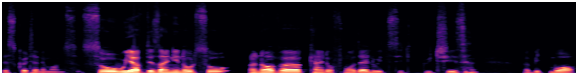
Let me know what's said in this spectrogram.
discrete elements. So we have designed also another kind of model, which which is a bit more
